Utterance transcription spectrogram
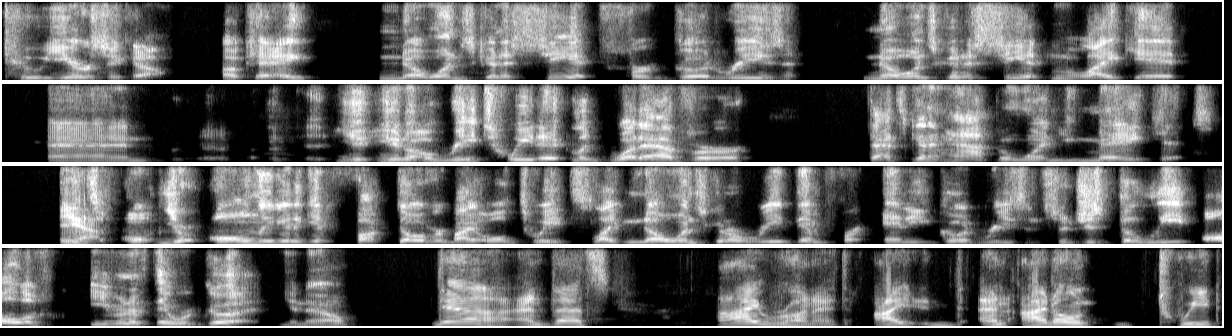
two years ago. Okay. No one's going to see it for good reason. No one's going to see it and like it and, you, you know, retweet it, like whatever. That's going to happen when you make it. It's, yeah. You're only going to get fucked over by old tweets. Like no one's going to read them for any good reason. So just delete all of them, even if they were good, you know? Yeah, and that's I run it. I and I don't tweet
